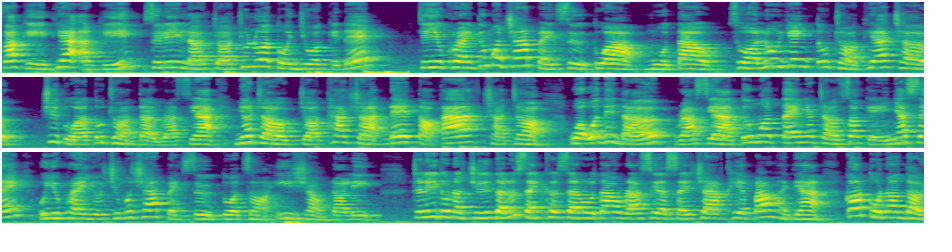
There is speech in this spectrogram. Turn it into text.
Hoa Kỳ theo à ký xử lý lão chó chú lua tuần chùa kế đế chỉ Ukraine tu một cha bệnh sự tòa, mùa tàu xóa lưu danh tu trò thia chờ. Chư tòa tu tròn tại Russia, nhớ trò cho tha trả đê tỏ ca trả trò. Và quân tin tờ, Russia tu một tay nhớ trò so kể nhá xế. U Ukraine yêu chư một cha bệnh sự tòa trò y rào lo li. Trên lý tu nói chuyện tại lúc sáng cơ sản hồ tàu Russia xảy ra khi bao hải tia. Có tuần non tàu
